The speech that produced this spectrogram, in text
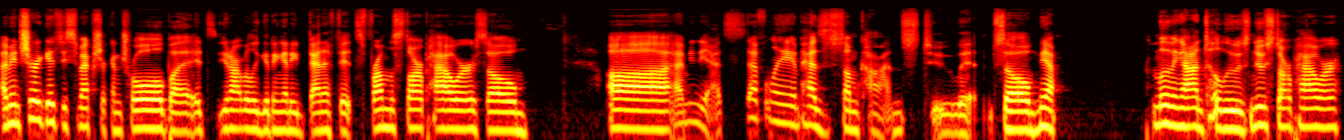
I mean, sure, it gives you some extra control, but it's you're not really getting any benefits from the star power. So, uh, I mean, yeah, it's definitely it has some cons to it. So yeah, moving on to Lou's new star power.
